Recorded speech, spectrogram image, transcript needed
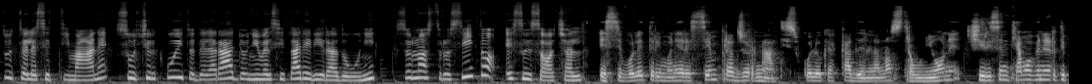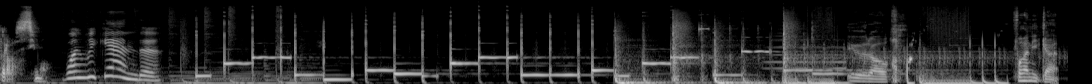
tutte le settimane sul circuito della radio universitaria di Raduni, sul nostro sito e sui social. E se volete rimanere sempre aggiornati su quello che accade nella nostra unione, ci risentiamo venerdì prossimo. Buon weekend! Euro. Fonica.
